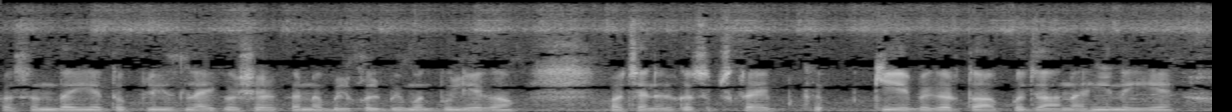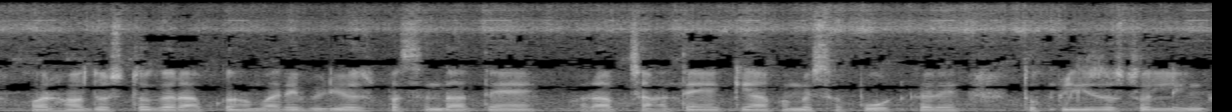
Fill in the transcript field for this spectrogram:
पसंद आई है तो प्लीज़ लाइक और शेयर करना बिल्कुल भी मत भूलिएगा। और चैनल को सब्सक्राइब किए बगैर तो आपको जाना ही नहीं है। और हाँ दोस्तों, अगर आपको हमारे वीडियोज़ पसंद आते हैं और आप चाहते हैं कि आप हमें सपोर्ट करें तो प्लीज़ दोस्तों लिंक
